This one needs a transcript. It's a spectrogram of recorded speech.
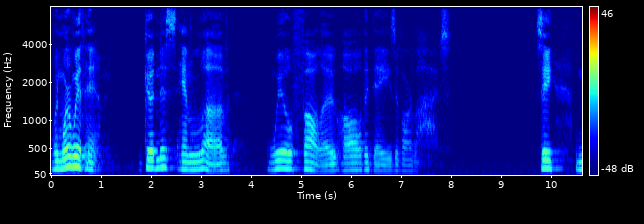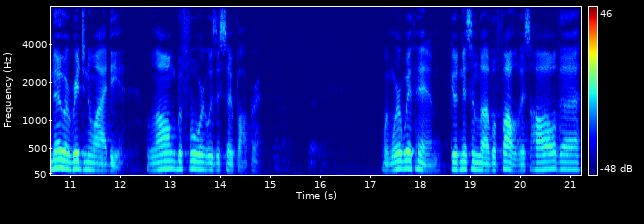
When we're with Him, goodness and love will follow all the days of our lives. See, no original idea. Long before it was a soap opera. When we're with Him, goodness and love will follow us all the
